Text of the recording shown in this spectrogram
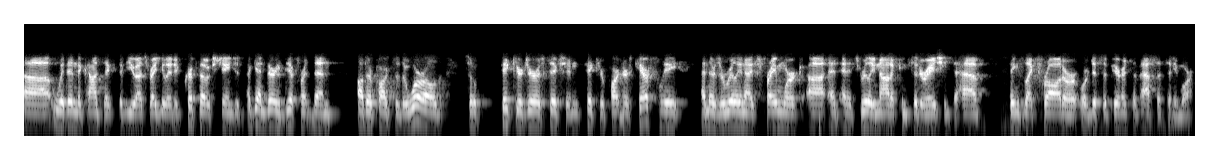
uh, within the context of US regulated crypto exchanges. Again, very different than other parts of the world. So pick your jurisdiction, pick your partners carefully, and there's a really nice framework, uh, and, and, it's really not a consideration to have things like fraud or, or disappearance of assets anymore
